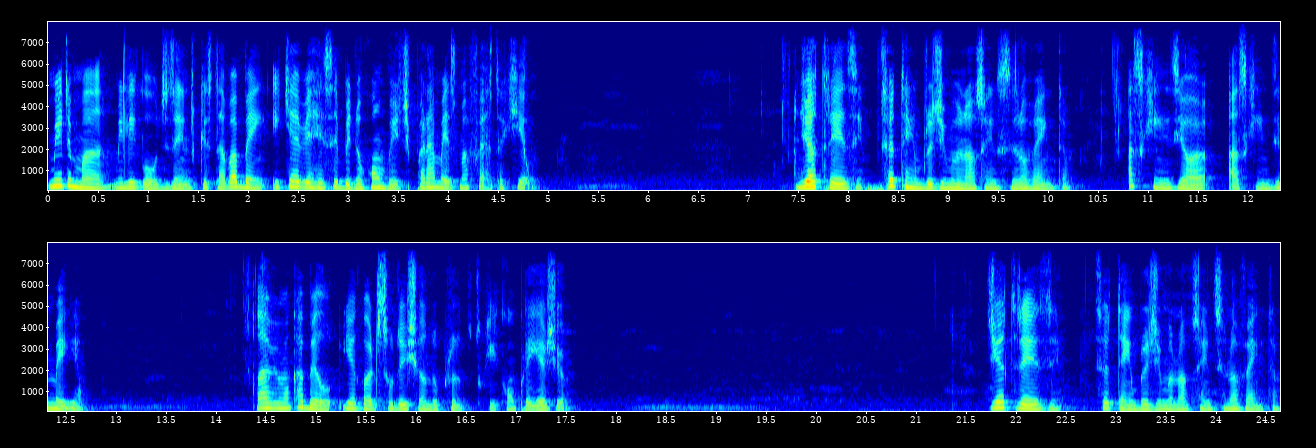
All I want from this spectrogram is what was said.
Minha irmã me ligou dizendo que estava bem e que havia recebido um convite para a mesma festa que eu. Dia 13 de setembro de 1990, às 15 horas, às 15h30. Lavei meu cabelo e agora estou deixando o produto que comprei agir. Dia 13 setembro de 1990,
